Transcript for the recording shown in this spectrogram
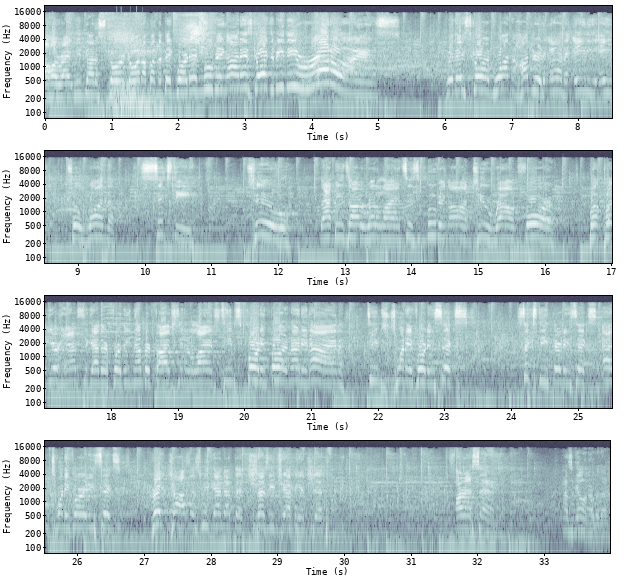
All right, we've got a score going up on the big board, and moving on is going to be the Red Alliance with a score of 188 to 162. That means our Red Alliance is moving on to round four. But put your hands together for the number five seeded alliance teams 44.99, teams 2046, 6036, and 2486. Great job this weekend at the Chezy Championship. RSN, how's it going over there?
